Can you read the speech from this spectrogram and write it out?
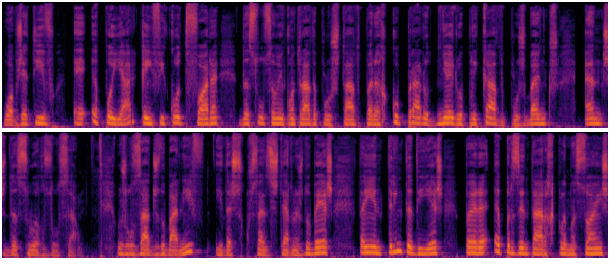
O objetivo é apoiar quem ficou de fora da solução encontrada pelo Estado para recuperar o dinheiro aplicado pelos bancos antes da sua resolução. Os lesados do BANIF e das sucursais externas do BES têm 30 dias para apresentar reclamações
